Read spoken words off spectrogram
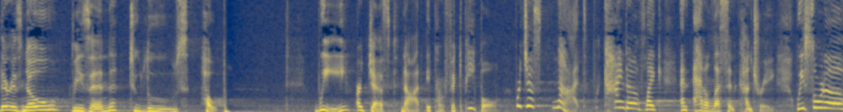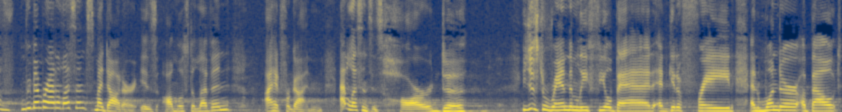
There is no reason to lose hope. We are just not a perfect people. We're just not. We're kind of like an adolescent country. We sort of remember adolescence? My daughter is almost 11. I had forgotten. Adolescence is hard. You just randomly feel bad and get afraid and wonder about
